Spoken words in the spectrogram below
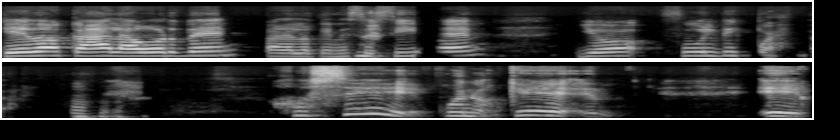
Quedo acá a la orden para lo que necesiten. Yo full dispuesta. José, bueno, que eh,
